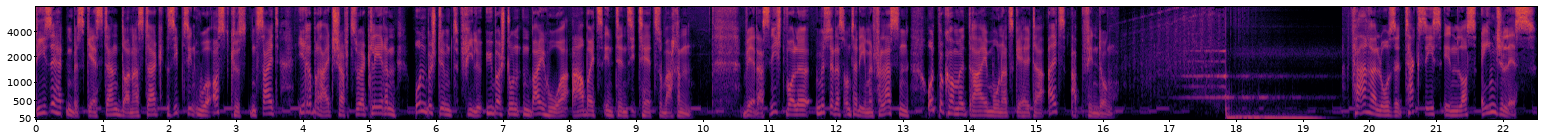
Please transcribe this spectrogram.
Diese hätten bis gestern Donnerstag 17 Uhr Ostküstenzeit ihre Bereitschaft zu erklären, unbestimmt viele Überstunden bei hoher Arbeitsintensität zu machen. Wer das nicht wolle, müsse das Unternehmen verlassen und bekomme drei Monatsgehälter als Abfindung. Fahrerlose Taxis in Los Angeles.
